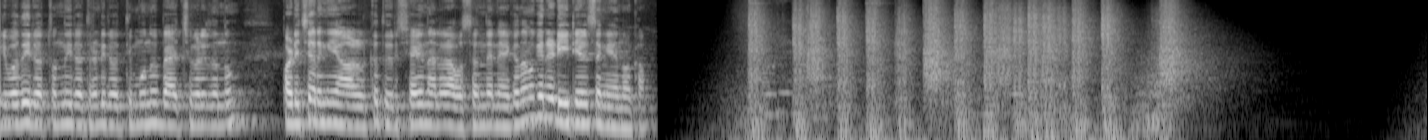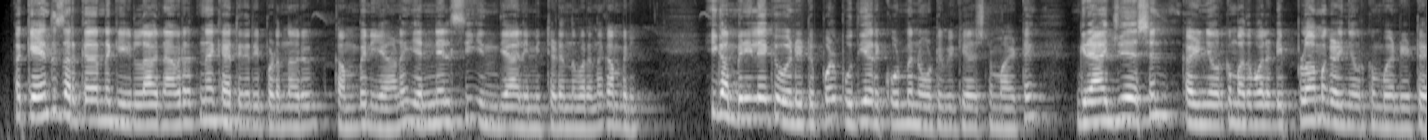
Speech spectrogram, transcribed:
ഇരുപത് ഇരുപത്തൊന്ന് ഇരുപത്തിരണ്ട് ഇരുപത്തി മൂന്ന് ബാച്ചുകളിൽ നിന്നും പഠിച്ചിറങ്ങിയ ആൾക്ക് തീർച്ചയായും നല്ലൊരു അവസരം തന്നെയായിരിക്കും. നമുക്ക് ഇതിന്റെ ഡീറ്റെയിൽസ് എങ്ങനെയാണെന്ന് നോക്കാം. ഇപ്പൊ കേന്ദ്ര സർക്കാരിന്റെ കീഴിലുള്ള നവരത്ന കാറ്റഗറി പെടുന്ന ഒരു കമ്പനിയാണ് N L C India limited എന്ന് പറയുന്ന കമ്പനി. ഈ കമ്പനിയിലേക്ക് വേണ്ടിയിട്ട് ഇപ്പോൾ പുതിയ റിക്രൂട്ട്മെന്റ് നോട്ടിഫിക്കേഷനുമായിട്ട് ഗ്രാജുവേഷൻ കഴിഞ്ഞവർക്കും അതുപോലെ ഡിപ്ലോമ കഴിഞ്ഞവർക്കും വേണ്ടിയിട്ട്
